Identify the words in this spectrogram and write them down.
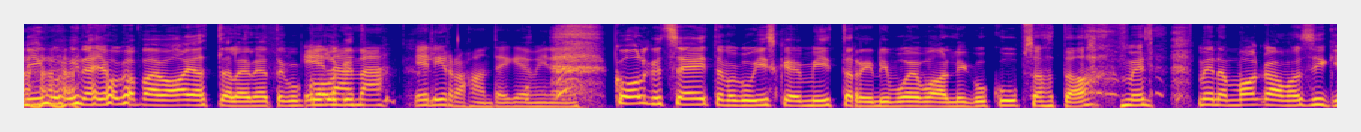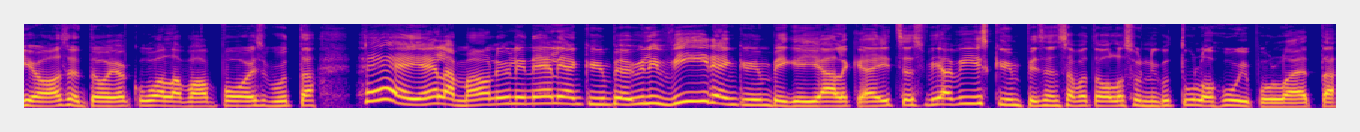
niin kuin minä joka päivä ajattelen, että kun 30, Elämä, eli rahan tekeminen. 37, kun iskee mittariin, niin voi vaan niin kuin kupsahtaa, mennä, mennä makaamaan sikioasentoon ja kuolla vaan pois. Mutta hei, elämä on yli 40 ja yli 50 jälkeen. Itse asiassa vielä 50 sä voit olla sun niin kuin tulohuipulla, että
